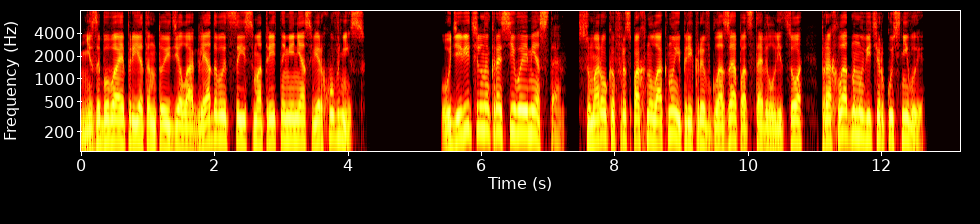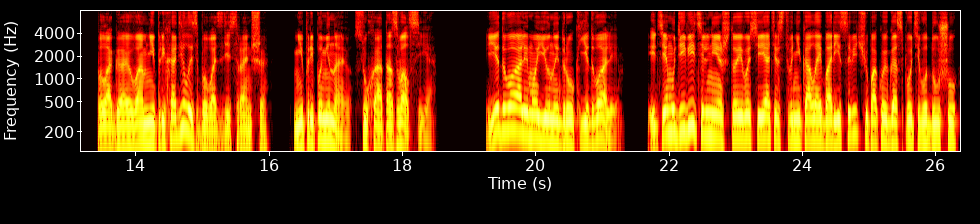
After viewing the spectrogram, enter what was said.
не забывая при этом то и дело оглядываться и смотреть на меня сверху вниз. Удивительно красивое место. Сумароков распахнул окно и, прикрыв глаза, подставил лицо прохладному ветерку с Невы. «Полагаю, вам не приходилось бывать здесь раньше?» «Не припоминаю», — сухо отозвался я. «Едва ли, мой юный друг, едва ли. И тем удивительнее, что его сиятельство Николай Борисович, упокой Господь его душу,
